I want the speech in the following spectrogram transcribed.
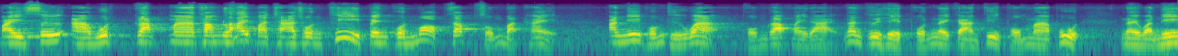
ไปซื้ออาวุธกลับมาทำร้ายประชาชนที่เป็นคนมอบทรัพย์สมบัติให้ อันนี้ผมถือว่าผมรับไม่ได้ นั่นคือเหตุผลในการที่ผมมาพูดในวันนี้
